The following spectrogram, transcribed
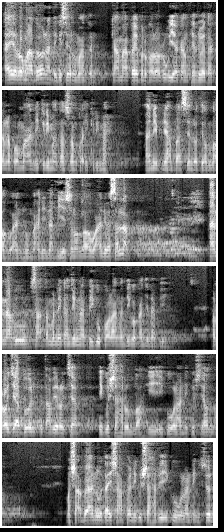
ay Ramadan nanti kese Ramadan. Kama kaya perkara ruya kang den riwayataken apa ma'an ikrimah ta sangka ikrimah. An Ibnu Abbas radhiyallahu anhu ma'ani Nabi sallallahu alaihi wasallam. Annahu saat temene Kanjeng Nabi ku kala ngendika Kanjeng Nabi Rajabun utawi Rajab iku syahrullahi iku wulan Gusti Allah. Wa Sya'banu ta Sya'ban iku syahri iku wulan ingsun.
